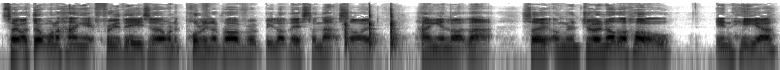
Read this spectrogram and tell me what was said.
So I don't want to hang it through these. I don't want it pulling. I'd rather it be like this on that side hanging like that. So I'm going to drill another hole in here.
